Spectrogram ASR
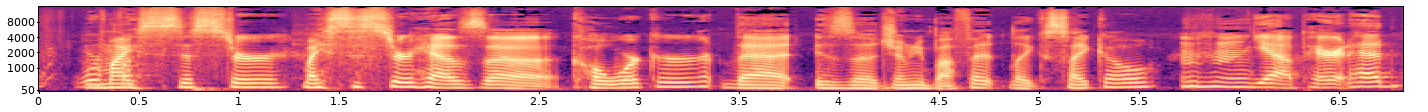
my sister my sister has a coworker that is a Jimmy Buffett like psycho. Mhm, yeah, Parrot Head.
